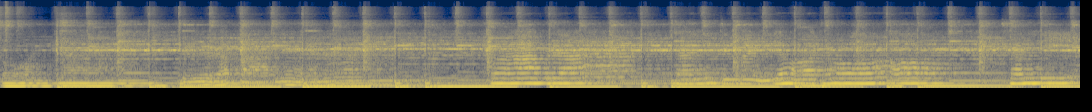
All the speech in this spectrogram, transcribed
ก่อนจะเธอรับปากแน่นอนความรัก ฉันจึงไม่ย่อท้อฉันนี้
